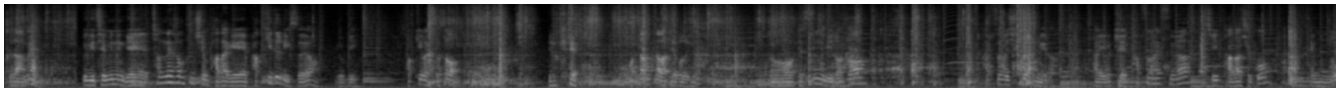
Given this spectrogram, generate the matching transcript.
그 다음에 여기 재밌는 게 천내 선풍신 바닥에 바퀴들이 있어요. 여기 바퀴가 있어서 이렇게 왔다 갔다가 되거든요 이렇게 쓱 밀어서 탑승을 시켜줍니다 자 이렇게 탑승을 했으면 다시 닫아주고 대문도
